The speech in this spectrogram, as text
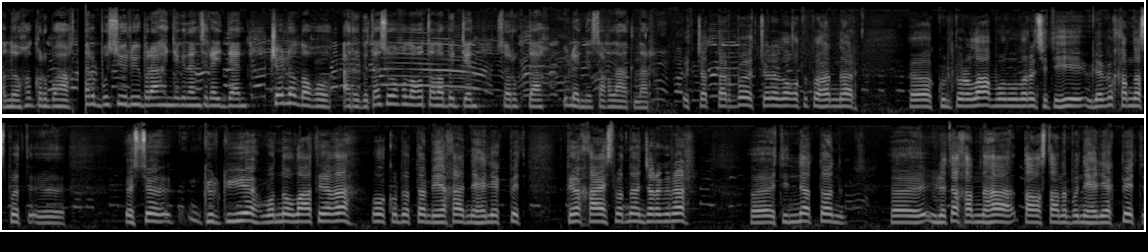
Онуха курбахактар бу сүйрүү брахынегинен сирайдан чөлөлөгу арыгыта соголого талабыттен соруктак үлөне саглаатылар. Үтчаттарбы чөлөлөгө тутуханнар культуралаах болууларын сетихи үләби камнаспыт өссө күркүйе онна улаатыга ол курдаттан бияха нехелекпит тыга хайспатнан жарыгырар Этиннеттон үлете хамнаха Тағыстаны бұны әлекпет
